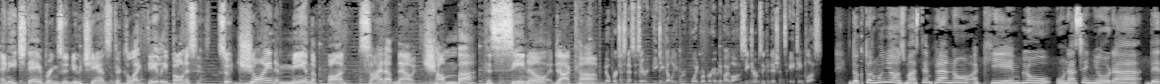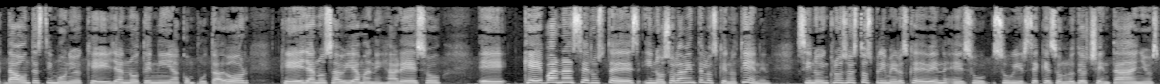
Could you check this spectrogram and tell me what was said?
And each day brings a new chance to collect daily bonuses. So join me in the fun. Sign up now at chumbacasino.com. No purchase necessary. BGW. Void were prohibited by law. See terms and conditions. 18 plus. Doctor Muñoz, más temprano aquí en Blue, una señora de- daba un testimonio de que ella no tenía computador, que ella no sabía manejar eso. Eh, ¿Qué van a hacer ustedes? Y no solamente los que no tienen, sino incluso estos primeros que deben eh, su- subirse, que son los de 80 años,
